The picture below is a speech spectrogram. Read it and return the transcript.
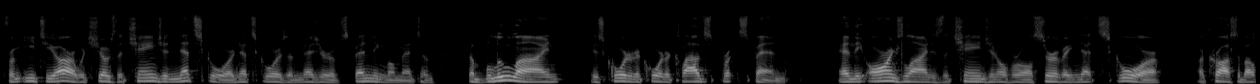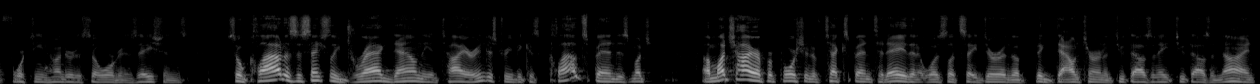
from ETR, which shows the change in net score. Net score is a measure of spending momentum. The blue line is quarter to quarter cloud sp spend, and the orange line is the change in overall survey net score across about 1,400 or so organizations. So cloud has essentially dragged down the entire industry because cloud spend is much a much higher proportion of tech spend today than it was, let's say, during the big downturn in 2008, 2009.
